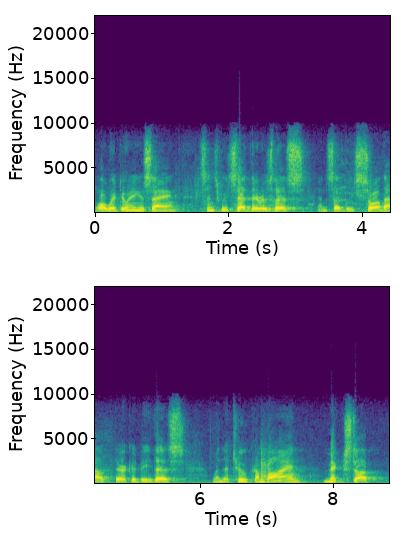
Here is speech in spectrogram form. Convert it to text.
All we're doing is saying, since we said there is this, and said we saw that there could be this, when the two combine, mixed up,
